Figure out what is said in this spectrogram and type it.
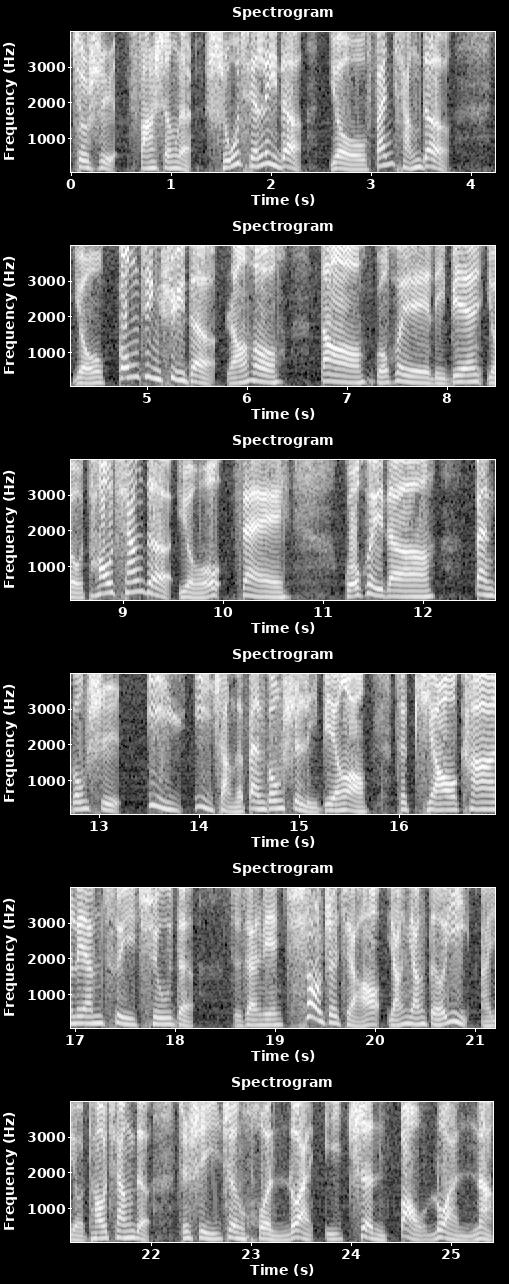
就是发生了史无前例的，有翻墙的，有攻进去的，然后到国会里边有掏枪的，有在国会的办公室。议议长的办公室里边哦，这敲卡脸翠秋的就在那边翘着脚洋洋得意，啊有掏枪的，这是一阵混乱，一阵暴乱呐、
